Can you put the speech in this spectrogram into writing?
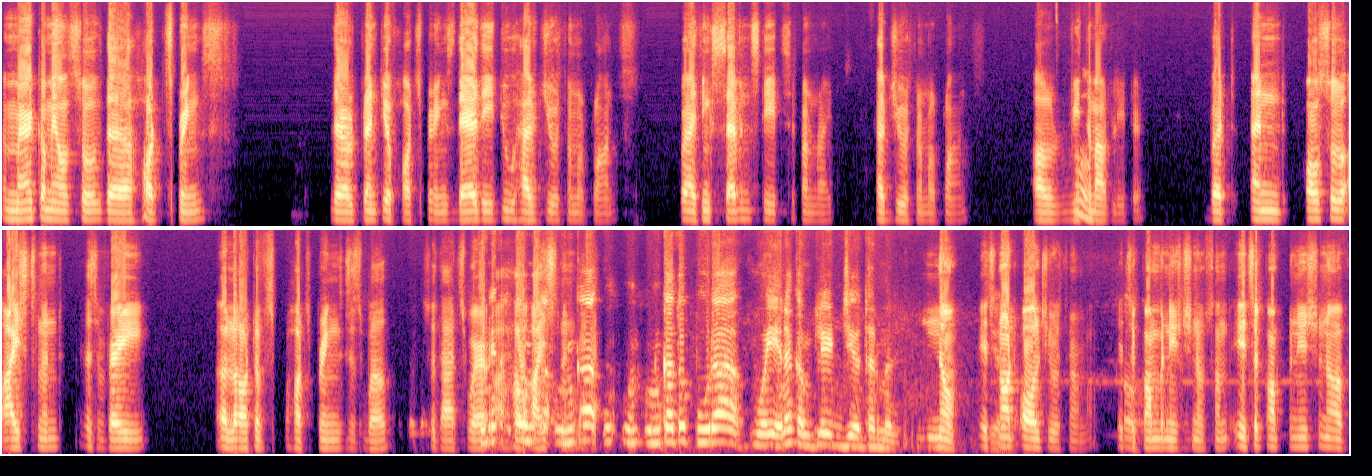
America may also the hot springs. There are plenty of hot springs there. They do have geothermal plants, but I think seven states, if I'm right, have geothermal plants. I'll read oh. them out later. But and also Iceland has a very a lot of hot springs as well. So that's where uh, how Iceland. Unka, unka, to pura wohi hai na complete geothermal. No, it's yeah. not all geothermal. It's a Oh. combination of some. It's a combination of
